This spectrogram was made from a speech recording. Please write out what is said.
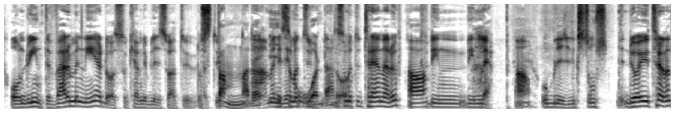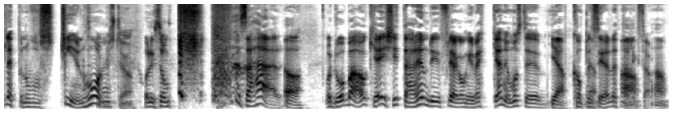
Och om du inte värmer ner då så kan det bli så att du... Då stannar det i är det som att du, Det då. som att du tränar upp Ja. din, din läpp. Ja. Och blir liksom... Du har ju tränat läppen och var stenhård. Det, ja. Och liksom... Så här. Ja. Och då bara, okej, shit, det här händer ju flera gånger i veckan. Jag måste Ja, kompensera ja. detta. Ja, liksom. ja.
